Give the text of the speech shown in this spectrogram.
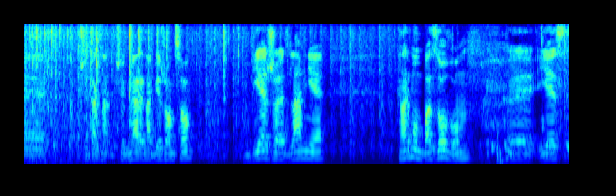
e, czy, tak na, czy w miarę na bieżąco, wie, że dla mnie karmą bazową e, jest,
